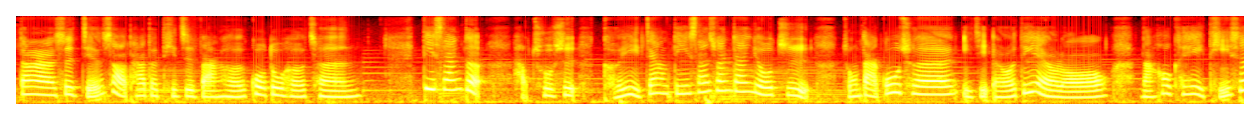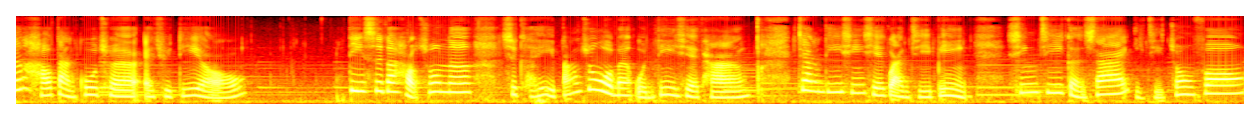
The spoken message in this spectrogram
当然是减少它的体脂肪和过度合成。第三个好处是可以降低三酸甘油脂、总胆固醇以及 LDL，然后可以提升好胆固醇 HDL。第四个好处呢，是可以帮助我们稳定血糖，降低心血管疾病、心肌梗塞以及中风、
